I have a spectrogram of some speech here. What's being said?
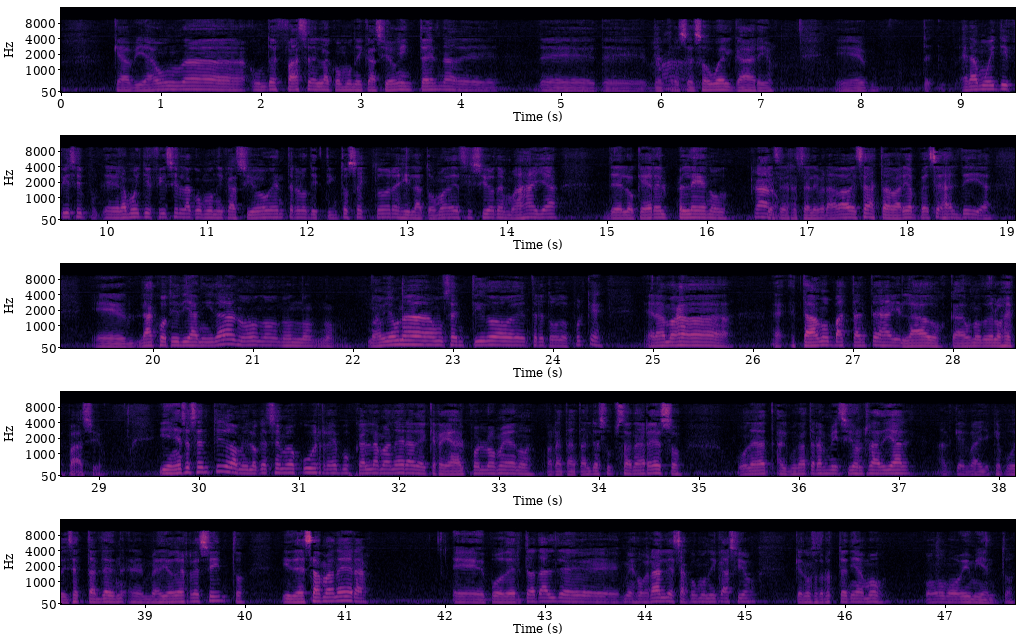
que había una, un desfase en la comunicación interna de, de- de- del proceso huelgario. Eh, era muy difícil era muy difícil la comunicación entre los distintos sectores y la toma de decisiones más allá de lo que era el pleno, Claro. que se celebraba a veces hasta varias veces al día. Eh, la cotidianidad no no no no no no había una, un sentido entre todos porque era más eh, estábamos bastante aislados cada uno de los espacios y en ese sentido a mí lo que se me ocurre es buscar la manera de crear por lo menos para tratar de subsanar eso una alguna transmisión radial al que vaya que pudiese estar en, el medio del recinto y de esa manera eh, poder tratar de mejorar esa comunicación que nosotros teníamos como movimiento.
